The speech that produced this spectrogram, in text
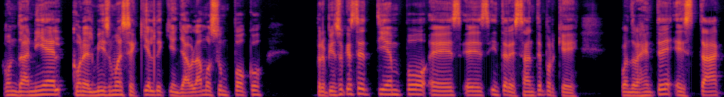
con Daniel, con el mismo Ezequiel, de quien ya hablamos un poco, pero pienso que este tiempo es, es interesante porque cuando la gente está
